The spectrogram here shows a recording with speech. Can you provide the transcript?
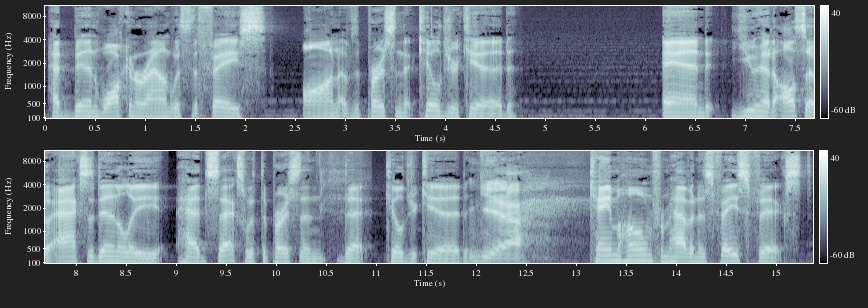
had been walking around with the face on of the person that killed your kid and you had also accidentally had sex with the person that killed your kid yeah. came home from having his face fixed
